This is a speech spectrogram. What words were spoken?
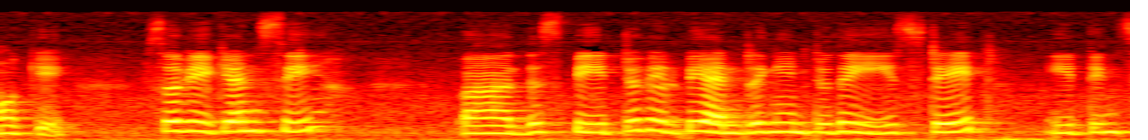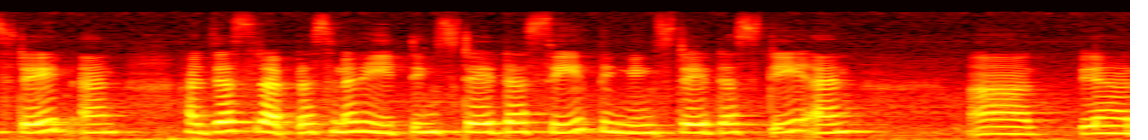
okay. So we can see uh, this p2 will be entering into the e state eating state and I just represented eating state as c thinking state as t and uh, uh,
